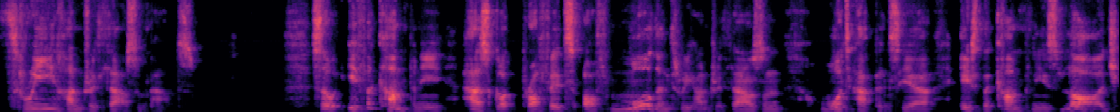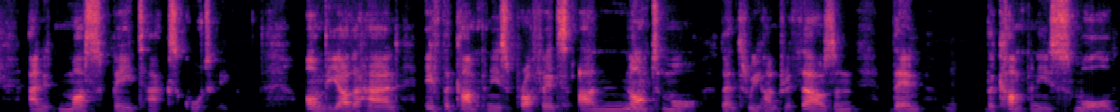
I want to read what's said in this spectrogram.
300,000 pounds. So if a company has got profits of more than 300,000, what happens here is the company is large and it must pay tax quarterly. On the other hand, if the company's profits are not more than 300,000, then the company is small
